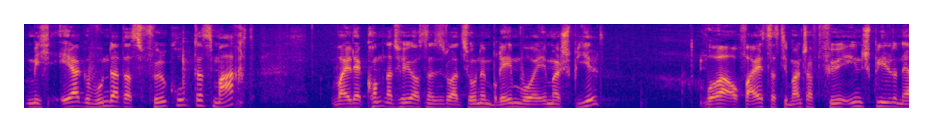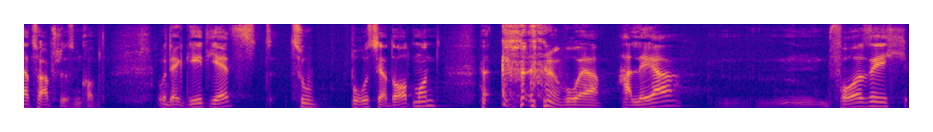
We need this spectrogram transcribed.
mich eher gewundert, dass Füllkrug das macht, weil der kommt natürlich aus einer Situation in Bremen, wo er immer spielt, wo er auch weiß, dass die Mannschaft für ihn spielt und er zu Abschlüssen kommt. Und er geht jetzt zu Borussia Dortmund, wo er Haller vor sich,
